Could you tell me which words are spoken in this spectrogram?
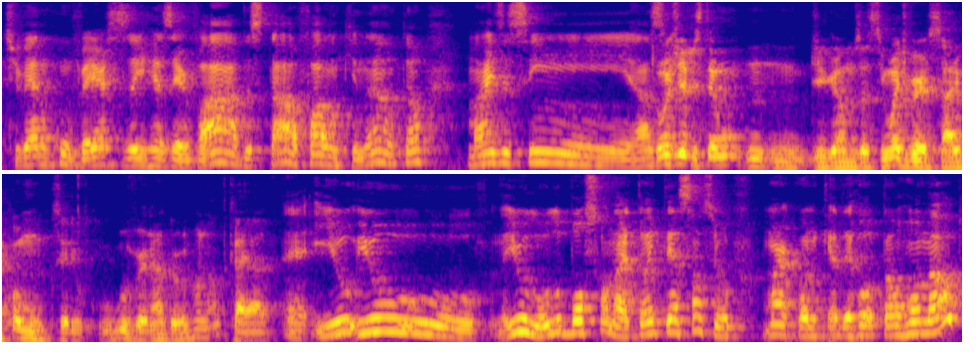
tiveram conversas aí reservadas tal, falam que não, então, mas assim. As... Hoje eles têm um, um, um, digamos assim, um adversário em comum, que seria o governador Ronaldo Caiado. É, e, o, e, o, e o Lula o Bolsonaro. Então a intenção assim, o Marconi quer derrotar o Ronaldo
